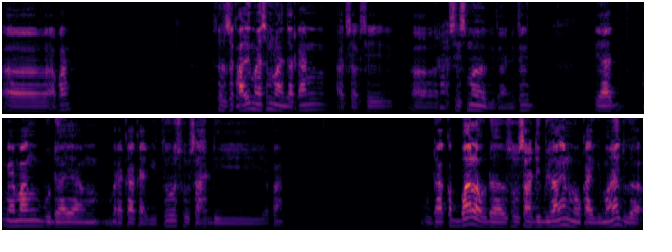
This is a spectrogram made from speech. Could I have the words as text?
eh, apa sesekali masih melancarkan aksi-aksi eh, rasisme gitu kan. Itu ya memang budaya mereka kayak gitu susah di apa udah kebal lah udah susah dibilangin mau kayak gimana juga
